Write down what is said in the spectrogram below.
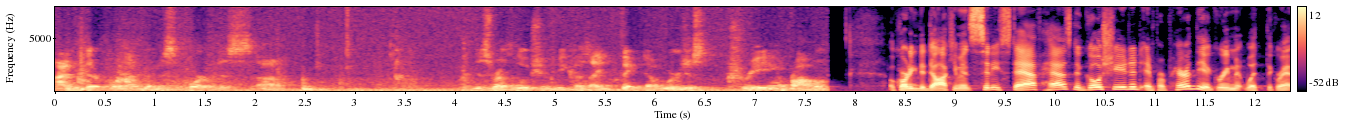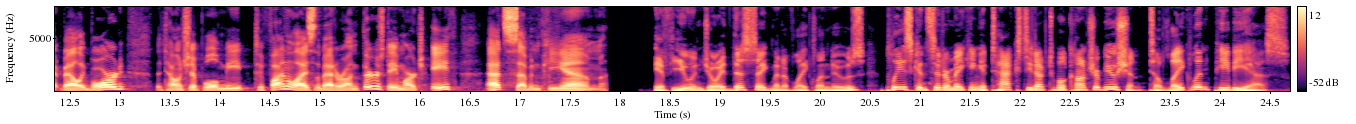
I'm therefore not going to support this uh, this resolution because I think that we're just creating a problem. According to documents, city staff has negotiated and prepared the agreement with the Grant Valley Board. The township will meet to finalize the matter on Thursday, March 8th at 7 p.m. If you enjoyed this segment of Lakeland News, please consider making a tax-deductible contribution to Lakeland PBS.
